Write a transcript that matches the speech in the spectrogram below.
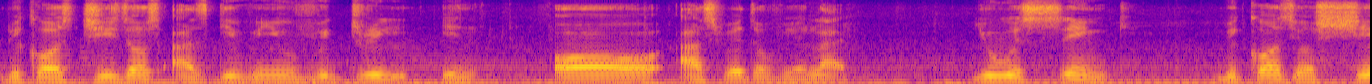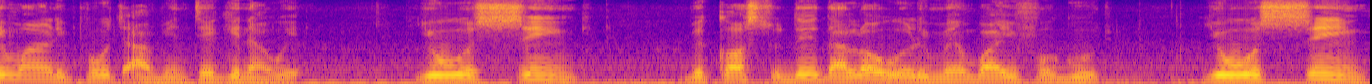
because Jesus has given you victory in all aspects of your life. You will sing because your shame and reproach have been taken away. You will sing because today the Lord will remember you for good. You will sing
